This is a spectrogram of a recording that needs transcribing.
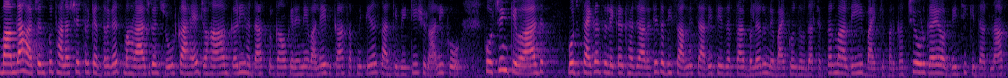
मामला हरचंदपुर थाना क्षेत्र के अंतर्गत महाराजगंज रोड का है जहाँ गढ़ी हरदासपुर गाँव के रहने वाले विकास अपनी तेरह साल की बेटी सोनाली को कोचिंग के बाद मोटरसाइकिल से लेकर घर जा रहे थे तभी सामने से आ रही तेज रफ्तार बोलेरो ने बाइक को जोरदार टक्कर मार दी। बाइक के परकच्चे उड़ गए और बेटी की दर्दनाक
